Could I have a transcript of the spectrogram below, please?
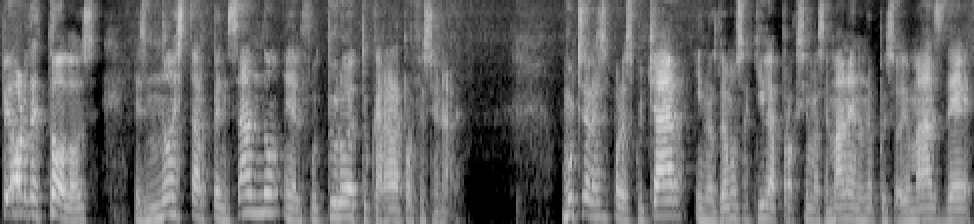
peor de todos es no estar pensando en el futuro de tu carrera profesional. Muchas gracias por escuchar y nos vemos aquí la próxima semana en un episodio más de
